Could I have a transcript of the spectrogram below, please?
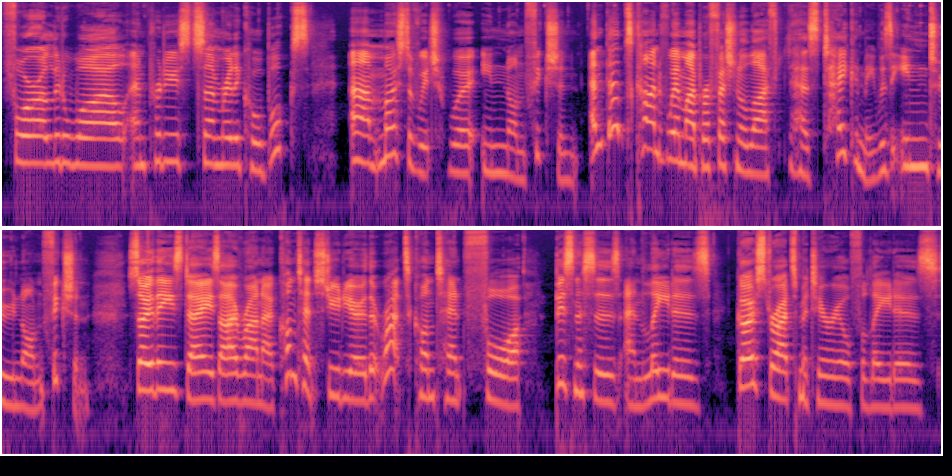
for a little while and produced some really cool books. Um, most of which were in non-fiction, and that's kind of where my professional life has taken me was into non-fiction. So these days, I run a content studio that writes content for businesses and leaders Ghost writes material for leaders,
